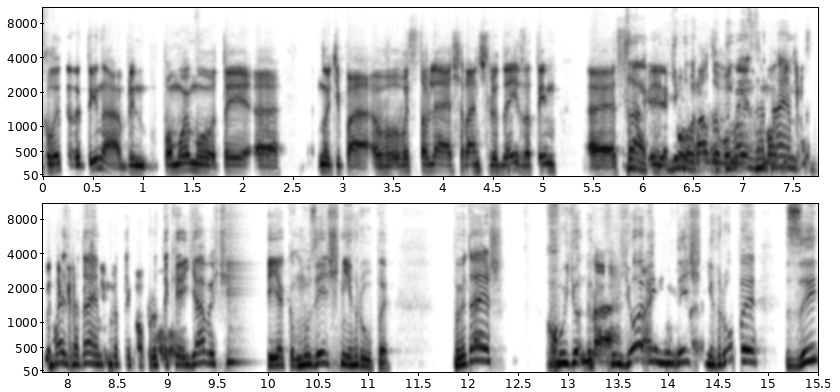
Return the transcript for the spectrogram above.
коли ти дитина, блін, по-моєму, ти. Е, Ну, типа, виставляєш ранж людей за тим, е, Так, якого разу вони давай згадаємо, давай згадаємо про, таке, про таке явище, як музичні групи. Пам'ятаєш? Хуйо... Да, Хуйові так, музичні групи з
